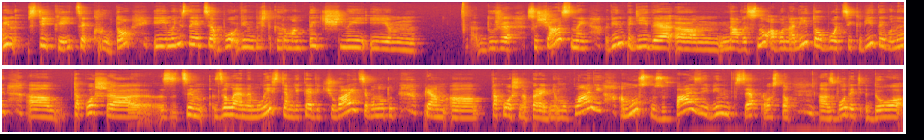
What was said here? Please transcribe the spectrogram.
Він стійкий, це круто. І мені здається, бо він більш такий романтичний і. Дуже сучасний, він підійде ем, на весну або на літо, бо ці квіти вони е, також е, з цим зеленим листям, яке відчувається, воно тут прям е, також на передньому плані, а мускус в базі він все просто зводить до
